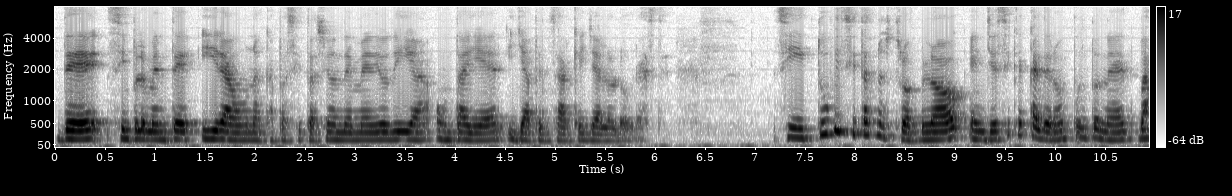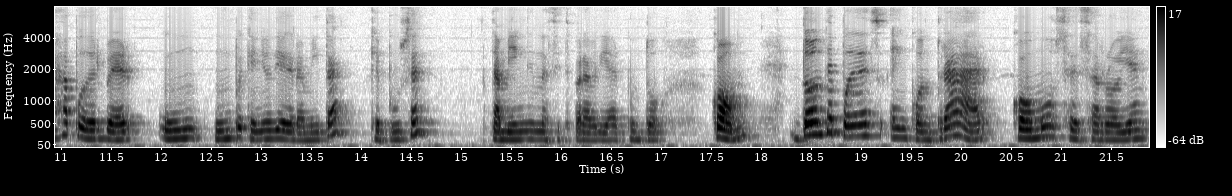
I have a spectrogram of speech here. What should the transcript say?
de simplemente ir a una capacitación de mediodía, un taller y ya pensar que ya lo lograste. Si tú visitas nuestro blog en jessicacalderón.net, vas a poder ver un, un pequeño diagramita que puse también en asisteparabriar.com, donde puedes encontrar cómo se desarrollan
